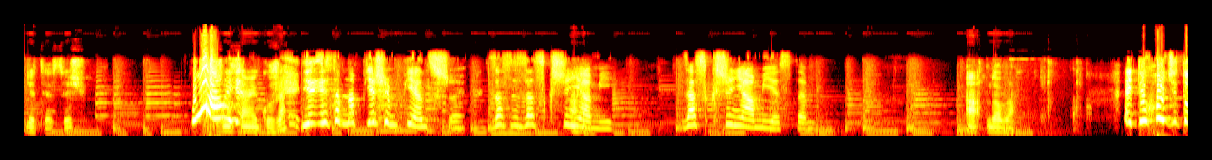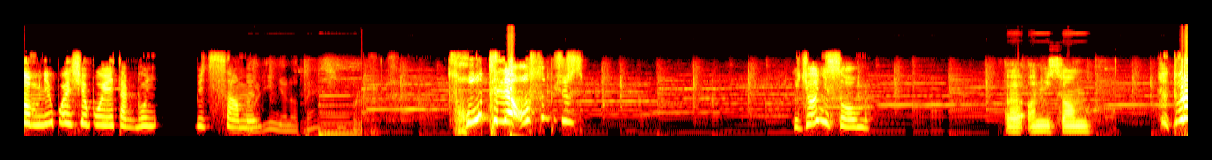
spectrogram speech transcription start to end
Gdzie ty jesteś? na samej górze? Je, jestem na pierwszym piętrze. Za, za skrzyniami. Za skrzyniami jestem. A, dobra. Ej, tu chodź do mnie, bo ja się boję tak bu- być samym. Co? Tyle osób już... Gdzie oni są? E, oni są... Dobra,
